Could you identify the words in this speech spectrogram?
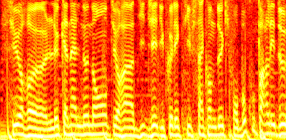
sur euh, le canal 90. Il y aura un DJ du collectif 52 qui font beaucoup parler d'eux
